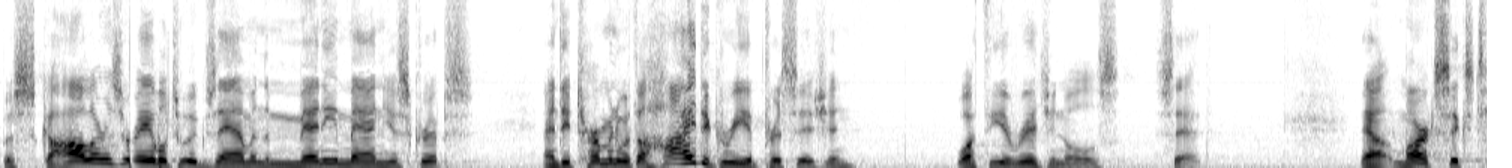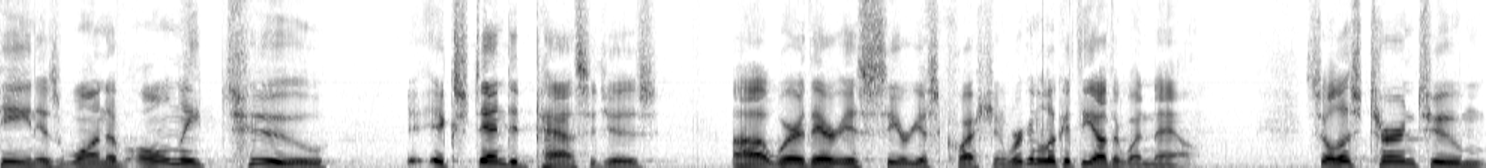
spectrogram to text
But scholars are able to examine the many manuscripts and determine with a high degree of precision what the originals said. Now, Mark 16 is one of only two extended passages uh, where there is serious question. We're going to look at the other one now. So let's turn to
